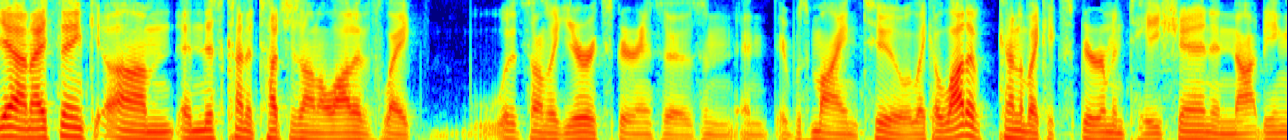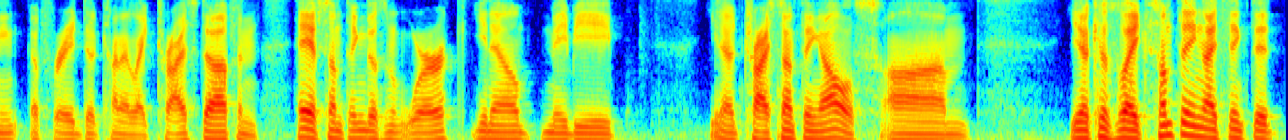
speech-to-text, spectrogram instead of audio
Yeah, and I think, um, and this kind of touches on a lot of like what it sounds like your experiences, and and it was mine too. Like a lot of kind of like experimentation and not being afraid to kind of like try stuff. And hey, if something doesn't work, you know, maybe you know try something else. Um, you know, because like something I think that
